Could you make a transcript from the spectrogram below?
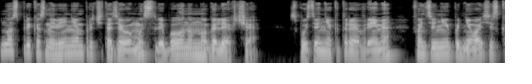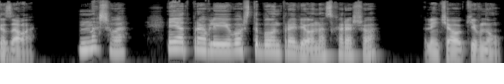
но с прикосновением прочитать его мысли было намного легче. Спустя некоторое время Фантинюй поднялась и сказала «Нашла». Я отправлю его, чтобы он провел нас, хорошо?» Линчао кивнул.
